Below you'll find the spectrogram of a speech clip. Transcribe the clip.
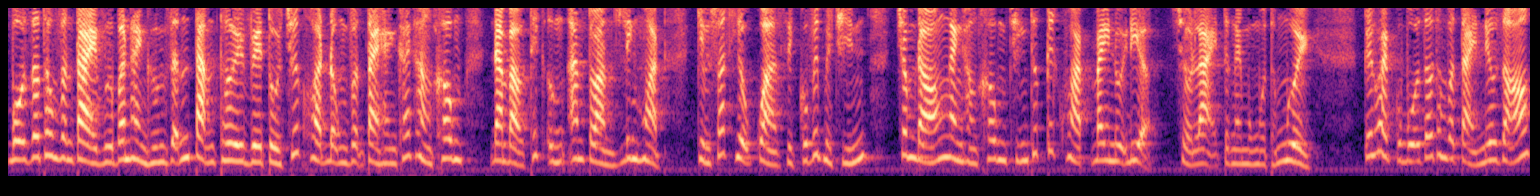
Bộ Giao thông Vận tải vừa ban hành hướng dẫn tạm thời về tổ chức hoạt động vận tải hành khách hàng không, đảm bảo thích ứng an toàn, linh hoạt, kiểm soát hiệu quả dịch COVID-19. Trong đó, ngành hàng không chính thức kích hoạt bay nội địa trở lại từ ngày 1 tháng 10. Kế hoạch của Bộ Giao thông Vận tải nêu rõ,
